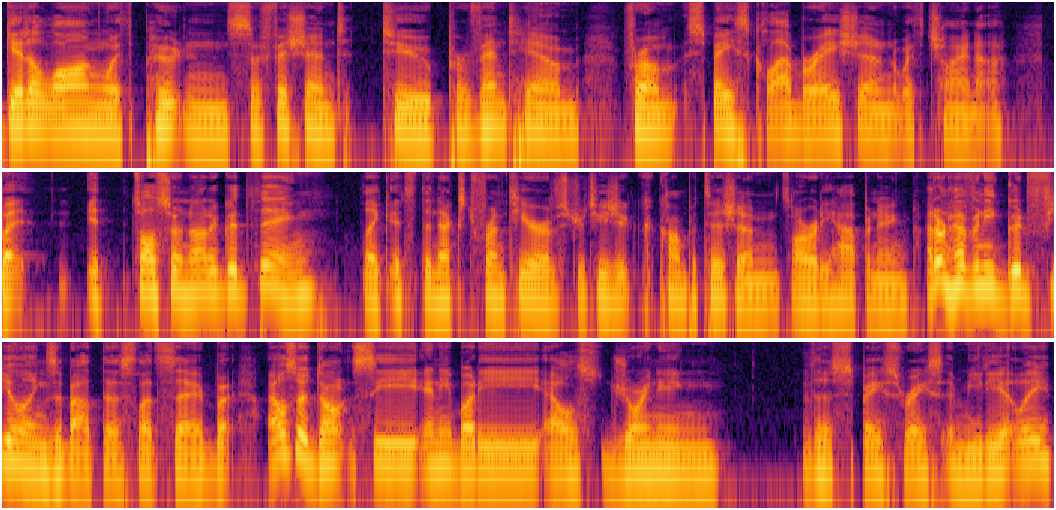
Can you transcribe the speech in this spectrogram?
get along with Putin sufficient to prevent him from space collaboration with China. But it's also not a good thing. Like it's the next frontier of strategic competition. It's already happening. I don't have any good feelings about this, let's say, but I also don't see anybody else joining the space race immediately.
